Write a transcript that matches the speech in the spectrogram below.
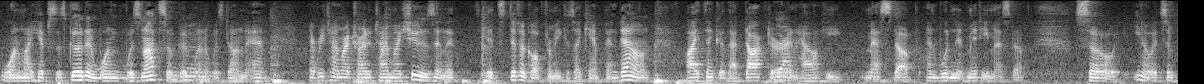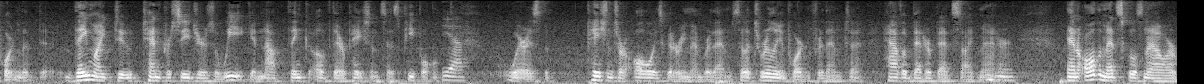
one of my hips is good and one was not so good when Mhm. it was done. And every time I try to tie my shoes and it it's difficult for me because I can't bend down, I think of that doctor Yeah. and how he messed up and wouldn't admit he messed up. So, you know, it's important that they might do 10 procedures a week and not think of their patients as people, Yeah. whereas the patients are always going to remember them. So it's really important for them to have a better bedside manner Mhm. And all the med schools now are,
